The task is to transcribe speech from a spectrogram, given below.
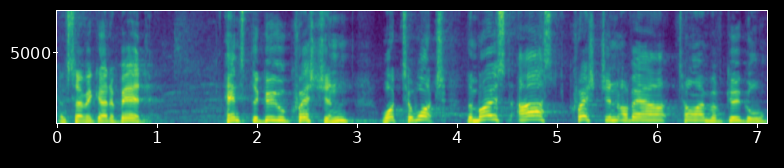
And so we go to bed. Hence the Google question, what to watch? The most asked question of our time of Google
